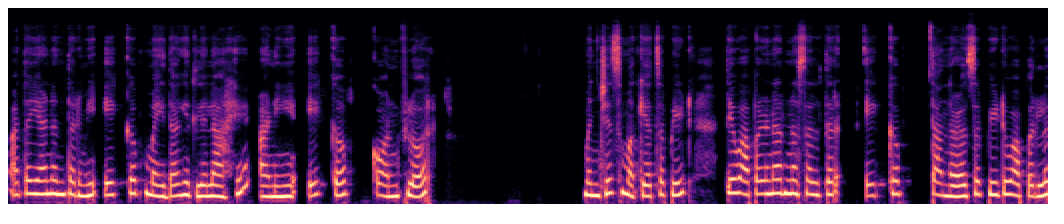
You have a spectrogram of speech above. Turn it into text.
आता यानंतर मी एक कप मैदा घेतलेला आहे आणि एक कप कॉर्नफ्लोअर म्हणजेच मक्याचं पीठ ते वापरणार नसाल तर एक कप तांदळाचं पीठ वापरलं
